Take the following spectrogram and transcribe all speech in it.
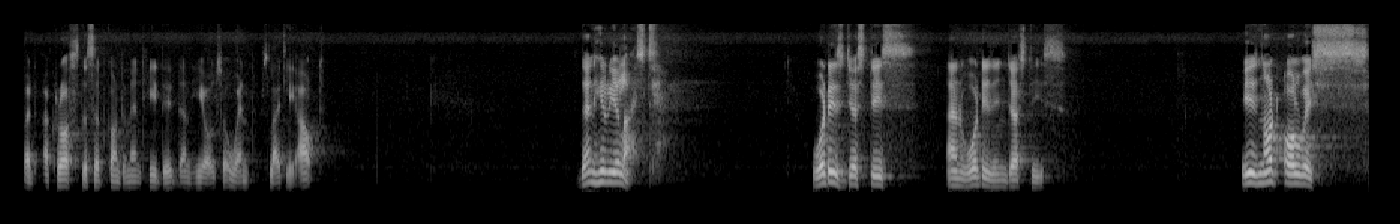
but across the subcontinent he did and he also went slightly out. Then he realized what is justice and what is injustice is not always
